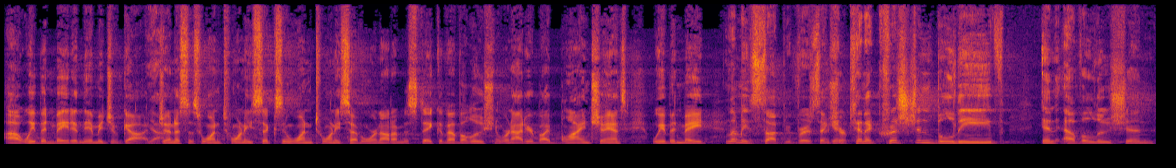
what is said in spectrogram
Uh, we've been made in the image of God. Yeah. Genesis 126 and 127. We're not a mistake of evolution. We're not here by blind chance. We've been made. Let me stop you for a second. Sure. Can a Christian believe in evolution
